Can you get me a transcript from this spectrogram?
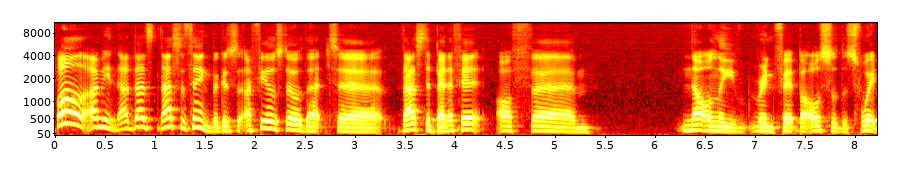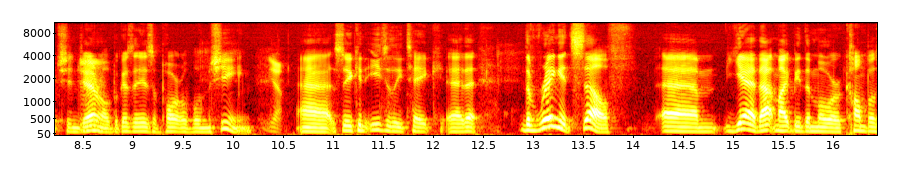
Well, I mean that- that's that's the thing because I feel as though that uh, that's the benefit of um, not only Ring Fit but also the Switch in general because it is a portable machine. Yeah. Uh, so you can easily take uh, the the ring itself. Um, yeah, that might be the more cumber-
